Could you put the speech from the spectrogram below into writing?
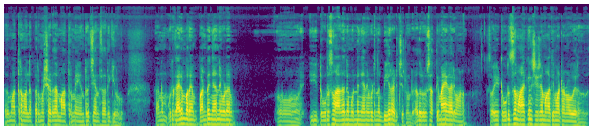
അത് മാത്രമല്ല പെർമിഷൻ എടുത്താൽ മാത്രമേ എൻട്രി ചെയ്യാൻ സാധിക്കുകയുള്ളൂ. കാരണം ഒരു കാര്യം പറയാം. പണ്ട് ഞാൻ ഞാനിവിടെ ഈ ടൂറിസം ആകുന്നതിന് മുന്നേ ഞാൻ ഇവിടുന്ന് ബിയർ അടിച്ചിട്ടുണ്ട്. അതൊരു സത്യമായ കാര്യമാണ്. സോ ഈ ടൂറിസം ആക്കിയതിന് ശേഷം ആദ്യമായിട്ടാണ് വരുന്നത്.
